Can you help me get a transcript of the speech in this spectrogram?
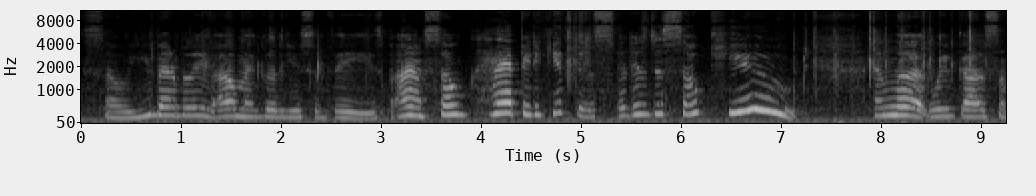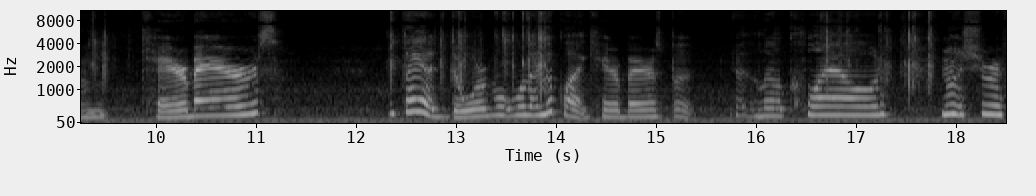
So you better believe I'll make good use of these. But I am so happy to get this. It is just so cute. And look, we've got some Care Bears. They adorable? Well, they look like Care Bears, but a little cloud. not sure if,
